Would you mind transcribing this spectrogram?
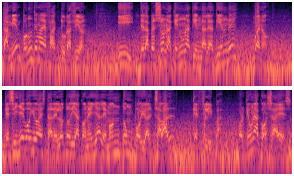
También por un tema de facturación. Y de la persona que en una tienda le atiende, bueno, que si llego yo a estar el otro día con ella, le monto un pollo al chaval que flipa. Porque una cosa es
